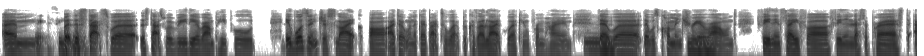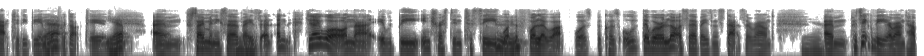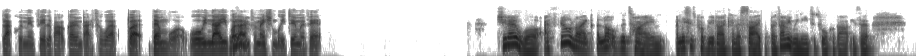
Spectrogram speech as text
Um, but the stats were the stats were really around people. It wasn't just like, oh, I don't want to go back to work because I like working from home. There Mm, were there was commentary mm. around feeling safer, feeling less oppressed, actually being more productive. Yep. Um, so many surveys. And and do you know what? On that, it would be interesting to see what the Mm. follow-up was because all there were a lot of surveys and stats around Yeah. um, particularly around how Black women feel about going back to work. But then what? Well, now you've got that information. What are you doing with it? Do you know what? I feel like a lot of the time, and this is probably like an aside, but something we need to talk about is that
